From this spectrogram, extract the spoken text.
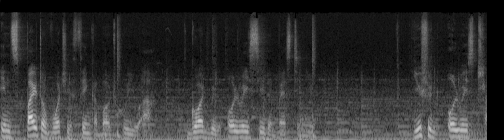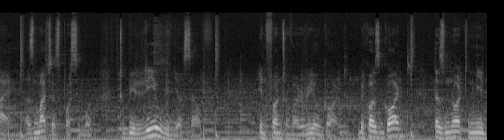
in spite of what you think about who you are. God will always see the best in you. You should always try, as much as possible, to be real with yourself in front of a real God. Because God does not need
